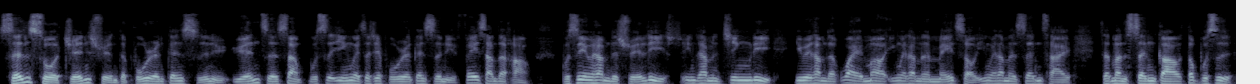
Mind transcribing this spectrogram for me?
神所拣选的仆人跟使女，原则上不是因为这些仆人跟使女非常的好，不是因为他们的学历，因为他们的经历，因为他们的外貌，因为他们的美丑，因为他们的身材，他们的身高都不是，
